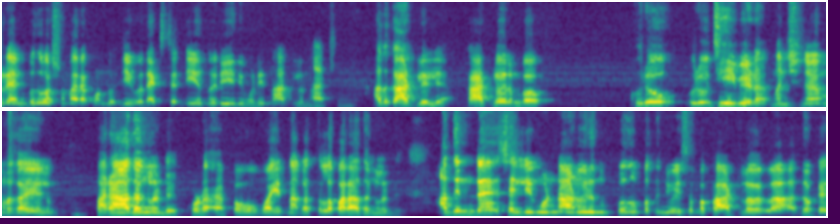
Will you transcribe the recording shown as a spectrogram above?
ഒരു അൻപത് വർഷം വരെ കൊണ്ട് ജീവിതം എക്സ്റ്റെൻഡ് ചെയ്യുന്ന ഒരു രീതി കൂടി നാട്ടിലുണ്ട്. അത് കാട്ടിലില്ല. കാട്ടിൽ വരുമ്പോ ഒരു ഒരു ജീവിയുടെ മനുഷ്യനായ മൃഗമായാലും പരാതങ്ങളുണ്ട്. കുട ഇപ്പൊ വയറിനകത്തുള്ള പരാതങ്ങളുണ്ട്. അതിന്റെ ശല്യം കൊണ്ടാണ് ഒരു മുപ്പത് മുപ്പത്തഞ്ച് വയസ്സുമ്പോൾ കാട്ടിലുള്ള ഇതൊക്കെ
